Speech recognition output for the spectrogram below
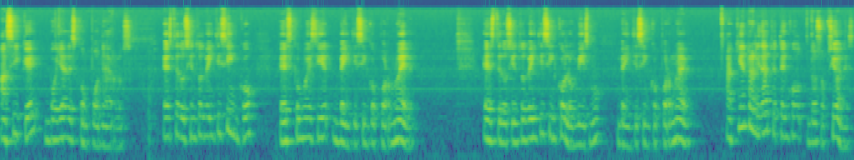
así que voy a descomponerlos. Este 225 es como decir 25 por 9. Este 225 lo mismo, 25 por 9. Aquí en realidad yo tengo dos opciones.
